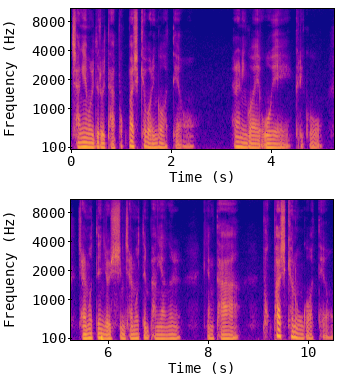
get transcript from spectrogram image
장애물들을 다 폭파시켜 버린 것 같아요. 하나님과의 오해 그리고 잘못된 열심, 잘못된 방향을 그냥 다 폭파시켜 놓은 것 같아요.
